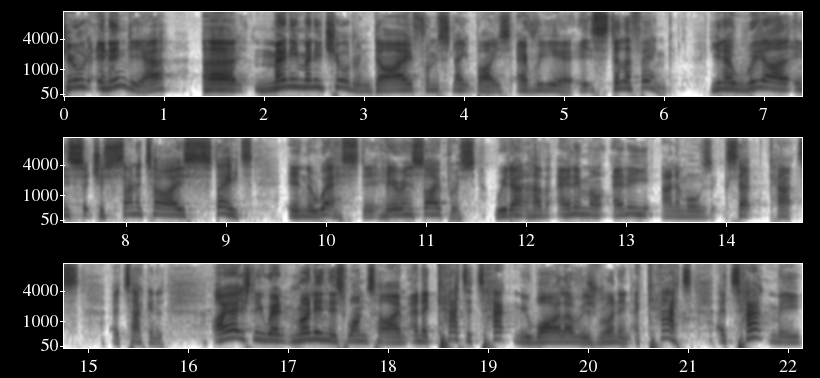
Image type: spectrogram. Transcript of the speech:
Children in India, uh, many, many children die from snake bites every year. It's still a thing. You know, we are in such a sanitized state in the West, here in Cyprus. We don't have any, mo- any animals except cats attacking us. I actually went running this one time and a cat attacked me while I was running. A cat attacked me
